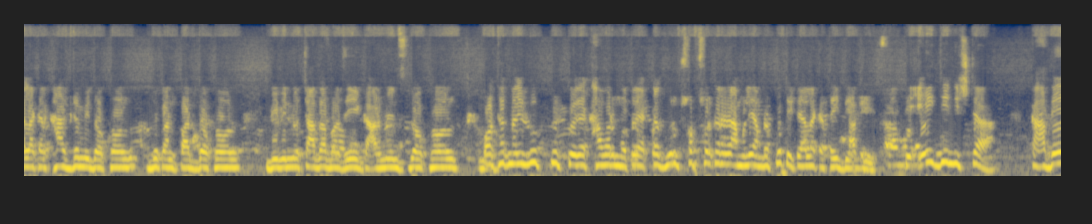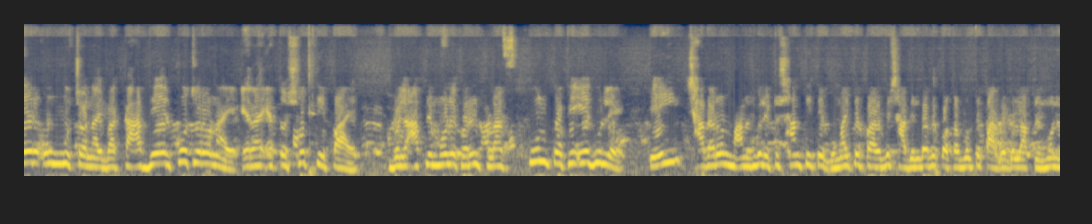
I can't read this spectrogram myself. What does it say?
এলাকার খাস জমি দখল, দোকানপাট দখল, বিভিন্ন চাঁদাবাজি গার্মেন্টস দখল, অর্থাৎ মানে লুটপুট করে খাওয়ার মতো একটা গ্রুপ সব সরকারের আমলে আমরা প্রতিটা এলাকাতেই দেখি। তো এই জিনিসটা কাদের উন্মোচনায় বা কাদের প্রচুরণায় এরা এত শক্তি পায় বলে আপনি মনে করেন? প্লাস কোন পথে এগুলে এই সাধারণ মানুষগুলো একটু শান্তিতে ঘুমাইতে পারবে, স্বাধীনভাবে কথা বলতে পারবে বলে আপনি মনে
